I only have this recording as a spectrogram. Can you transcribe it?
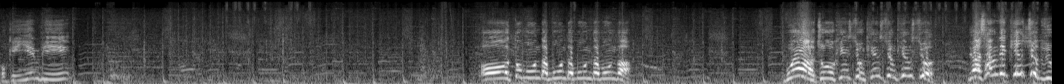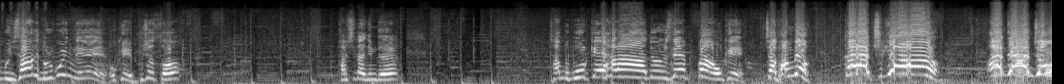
오케이 EMP 어또 모은다 모은다 모은다 모은다 뭐야 저거 킹스티온 킹스티온 킹스티온. 야 상대 킹스티온 뭐 이상하게 놀고 있네. 오케이 부셨어. 갑시다 님들. 자 한번 모을게. 하나 둘 셋 빵. 오케이. 자 방벽! 깔아 죽여! 안돼 한정우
